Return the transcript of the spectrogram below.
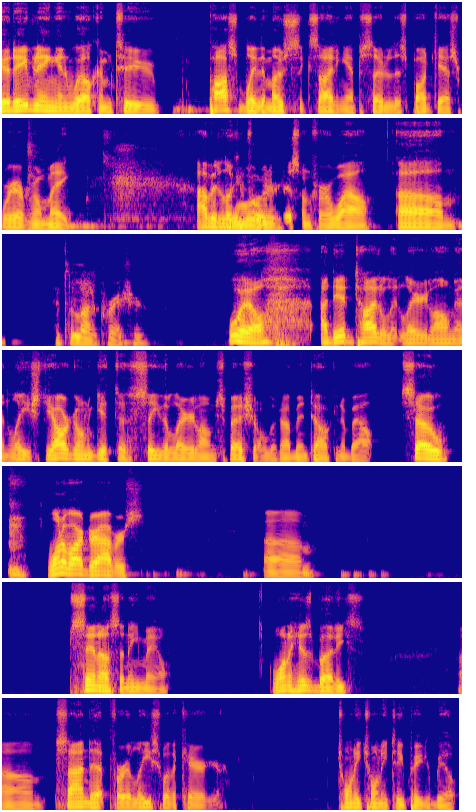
Good evening and welcome to possibly the most exciting episode of this podcast we're ever going to make. I've been looking forward to this one for a while. Um, That's a lot of pressure. Well, I did title it Larry Long Unleashed. Y'all are going to get to see the Larry Long special that I've been talking about. So, one of our drivers um, sent us an email. One of his buddies um, signed up for a lease with a carrier, 2022 Peterbilt.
